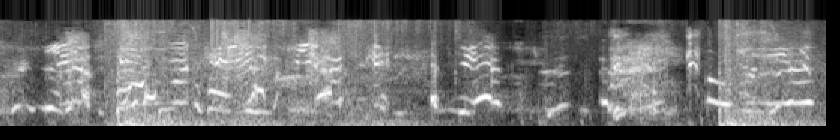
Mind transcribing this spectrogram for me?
yes, Calvin, yes, yes, yes, yes, Calvin, yes,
